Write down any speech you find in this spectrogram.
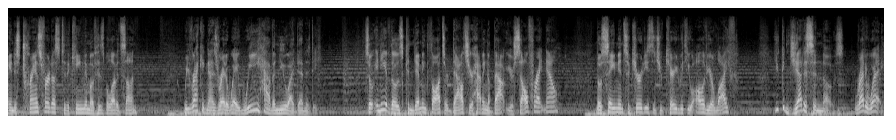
and has transferred us to the kingdom of his beloved Son, we recognize right away we have a new identity. So, any of those condemning thoughts or doubts you're having about yourself right now, those same insecurities that you've carried with you all of your life, you can jettison those right away.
